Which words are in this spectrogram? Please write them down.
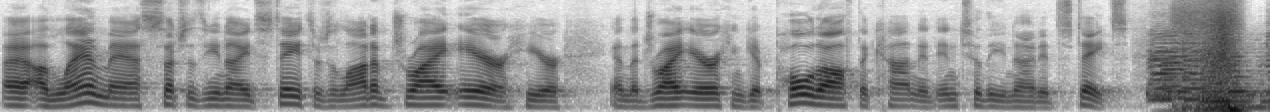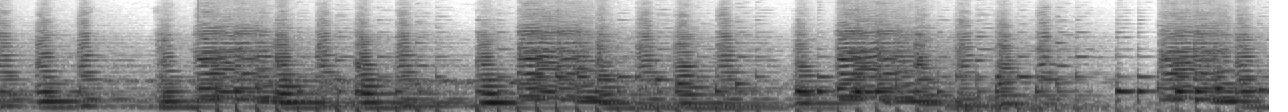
a landmass such as the United States, there's a lot of dry air here, and the dry air can get pulled off the continent into the United States. thank you.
